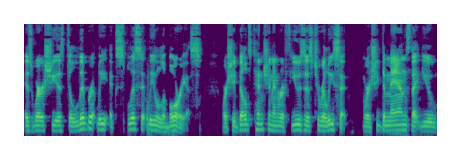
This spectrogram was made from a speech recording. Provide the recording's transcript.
is where she is deliberately, explicitly laborious, where she builds tension and refuses to release it, where she demands that you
